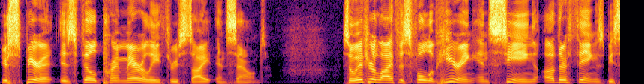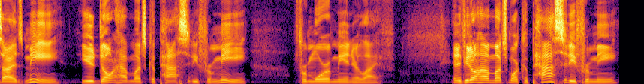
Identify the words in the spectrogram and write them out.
Your spirit is filled primarily through sight and sound. So, if your life is full of hearing and seeing other things besides me, you don't have much capacity for me for more of me in your life. And if you don't have much more capacity for me,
